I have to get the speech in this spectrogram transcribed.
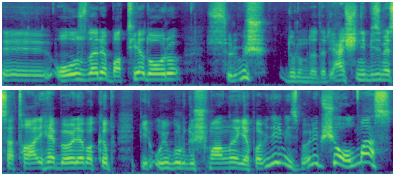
e, Oğuzları batıya doğru sürmüş durumdadır. Yani şimdi biz mesela tarihe böyle bakıp bir Uygur düşmanlığı yapabilir miyiz? Böyle bir şey olmaz.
